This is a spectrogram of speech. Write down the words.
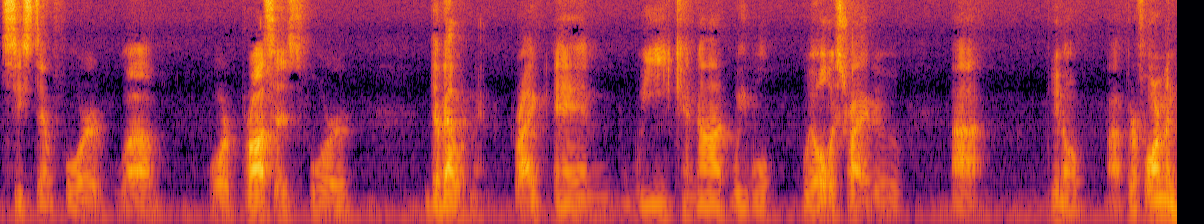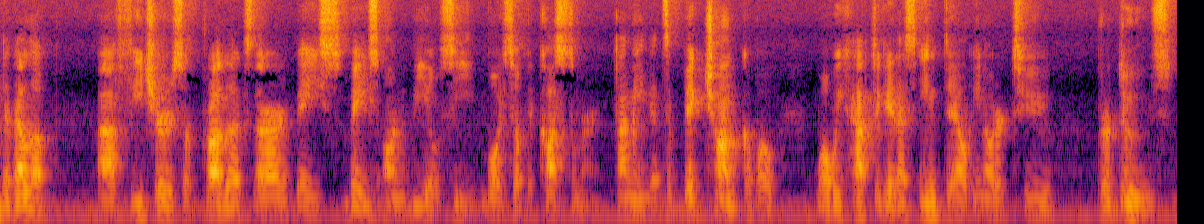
system for um, or process for development, right? And we cannot. We will. We always try to uh, you know, uh, perform and develop uh, features or products that are based based on VOC, voice of the customer. I mean, it's a big chunk about what we have to get as Intel in order to produce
